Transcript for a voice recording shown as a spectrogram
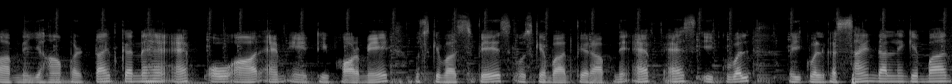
आपने यहाँ पर टाइप करना है F O R M A T format, उसके बाद स्पेस, उसके बाद फिर आपने एफ़ एस इक्वल इक्वल का साइन डालने के बाद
